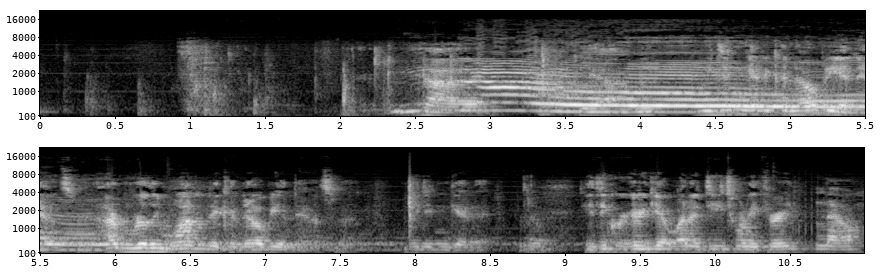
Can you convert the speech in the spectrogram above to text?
Uh, yeah, we, we didn't get a Kenobi announcement. I really wanted a Kenobi announcement. We didn't get it. Do you think we're going to get one at D23? No.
